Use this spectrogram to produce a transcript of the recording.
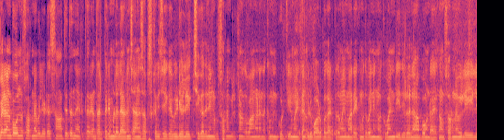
വരാൻ പോകുന്ന സ്വർണവിലയുടെ സാധ്യത നേരത്തെ അറിയാൻ താല്പര്യമുള്ള എല്ലാവരും ചാനൽ സബ്സ്ക്രൈബ് ചെയ്യുക വീഡിയോ ലൈക്ക് ചെയ്യുക അത് നിങ്ങൾക്ക് സ്വർണം വിൽക്കണത് വാങ്ങണമെന്നൊക്കെ മുൻകൂട്ടി തീരുമാനിക്കാൻ ഒരുപാട് ഉപകാരപ്രദമായി മാറിയേക്കും. അതുപോലെ നിങ്ങൾക്ക് വൻ രീതിയിലുള്ള ലാഭം ഉണ്ടായേക്കാം. സ്വർണവിലയിൽ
